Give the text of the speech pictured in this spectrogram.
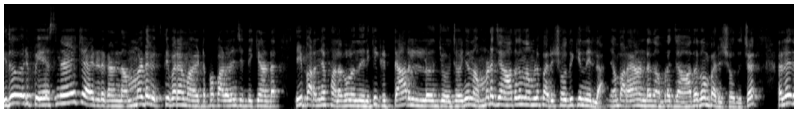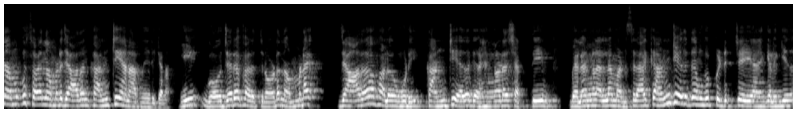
ഇത് ഒരു പേഴ്സണാലിറ്റി ആയിട്ട് എടുക്കണം നമ്മുടെ വ്യക്തിപരമായിട്ട് ഇപ്പൊ പലരും ചിന്തിക്കാണ്ട് ഈ പറഞ്ഞ ഫലങ്ങളൊന്നും എനിക്ക് കിട്ടാറില്ലല്ലോ എന്ന് ചോദിച്ചു കഴിഞ്ഞാൽ നമ്മുടെ ജാതകം നമ്മൾ പരിശോധിക്കുന്നില്ല. ഞാൻ പറയാറുണ്ട് നമ്മുടെ ജാതകം പരിശോധിച്ച് അല്ലെങ്കിൽ നമുക്ക് സ്വയം നമ്മുടെ ജാതകം കണക്ട് ചെയ്യാൻ അറിഞ്ഞിരിക്കണം. ഈ ഗോചര ഫലത്തിനോട് നമ്മുടെ ജാതക ഫലവും കൂടി കണക്ട് ചെയ്ത ഗ്രഹങ്ങളുടെ ശക്തിയും ബലങ്ങളെല്ലാം മനസ്സിലാക്കി കണക്ട് ചെയ്തിട്ട് നമുക്ക് പിടിച്ച് ചെയ്യുകയാണെങ്കിൽ അല്ലെങ്കിൽ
